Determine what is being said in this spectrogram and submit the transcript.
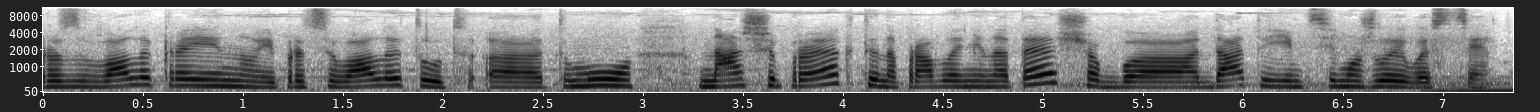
розвивали країну і працювали тут. Е, Тому наші проекти направлені на те, щоб е, дати їм ці можливості.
